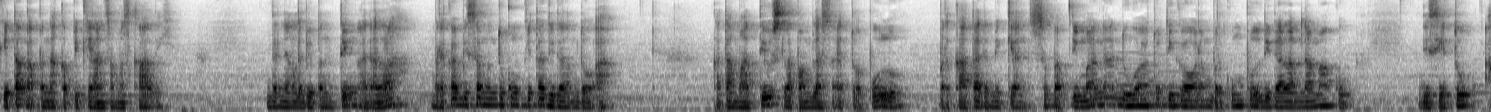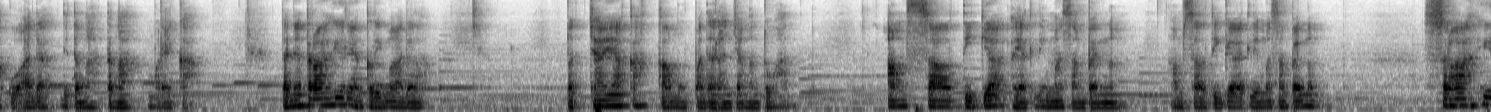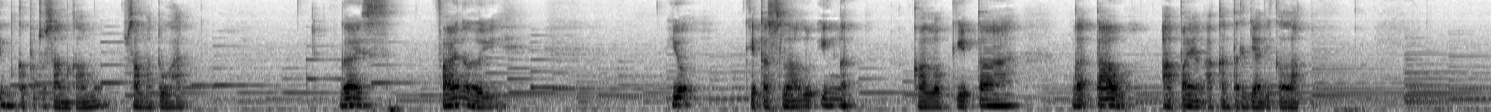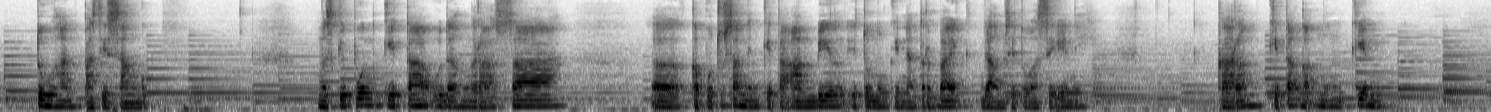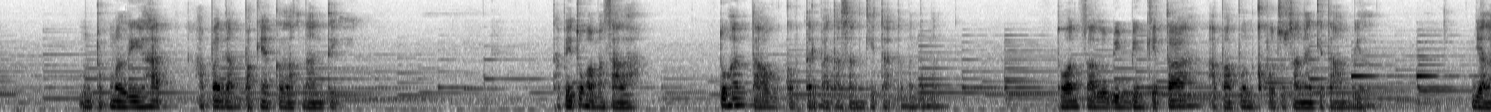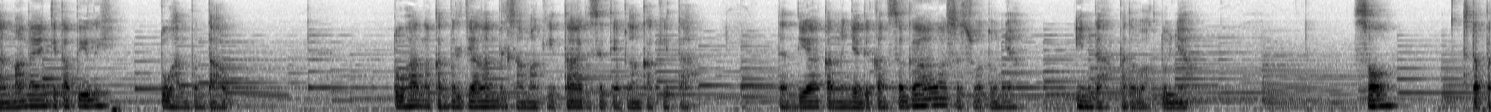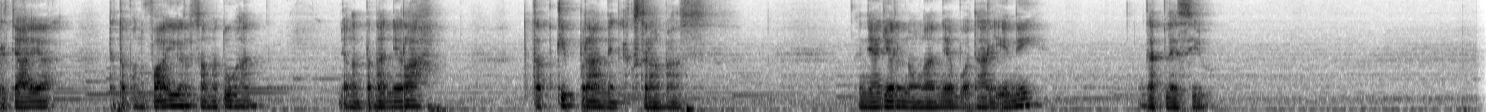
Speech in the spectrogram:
kita nggak pernah kepikiran sama sekali. Dan yang lebih penting adalah mereka bisa mendukung kita di dalam doa Kata Matius 18 ayat 20 berkata demikian, sebab di mana dua atau tiga orang berkumpul di dalam namaku, di situ aku ada di tengah-tengah mereka. Dan yang terakhir, yang kelima adalah, percayakah kamu pada rancangan Tuhan? Amsal 3 ayat 5 sampai 6. Amsal 3 ayat 5 sampai 6. Serahin keputusan kamu sama Tuhan. Guys, finally, yuk kita selalu ingat kalau kita nggak tahu apa yang akan terjadi kelak. Tuhan pasti sanggup. Meskipun kita udah ngerasa uh, keputusan yang kita ambil itu mungkin yang terbaik dalam situasi ini. Karena kita nggak mungkin untuk melihat apa dampaknya kelak nanti. Tapi itu nggak masalah Tuhan tahu keterbatasan kita, teman-teman. Tuhan selalu bimbing kita apa pun keputusan yang kita ambil. Jalan mana yang kita pilih, Tuhan pun tahu. Tuhan akan berjalan bersama kita di setiap langkah kita. Dan dia akan menjadikan segala sesuatunya indah pada waktunya. So, tetap percaya, tetap on fire sama Tuhan. Jangan pernah nyerah. Tetap keep running extra miles. Ini aja renungannya buat hari ini. God bless you.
